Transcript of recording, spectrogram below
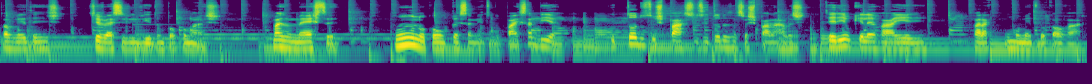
talvez ele tivesse vivido um pouco mais. Mas o mestre, uno com o pensamento do pai, sabia que todos os passos e todas as suas palavras teriam que levar ele para o momento do Calvário.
